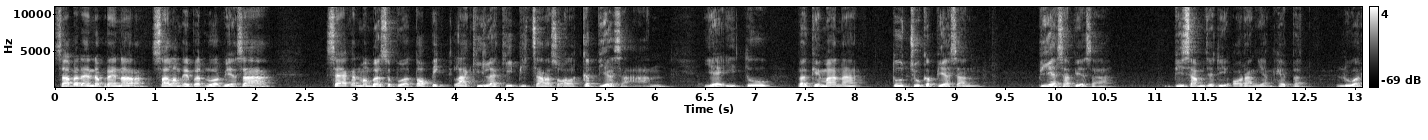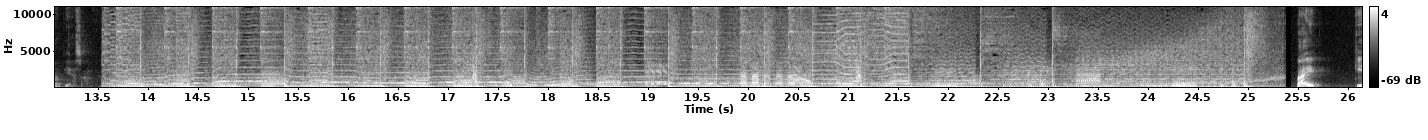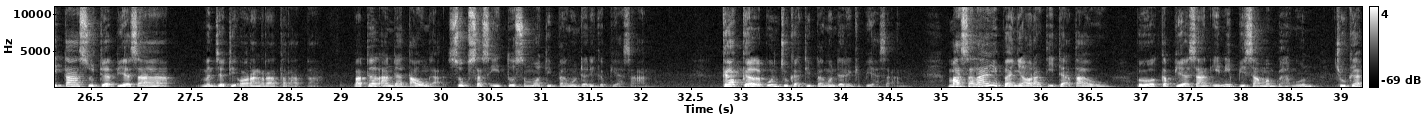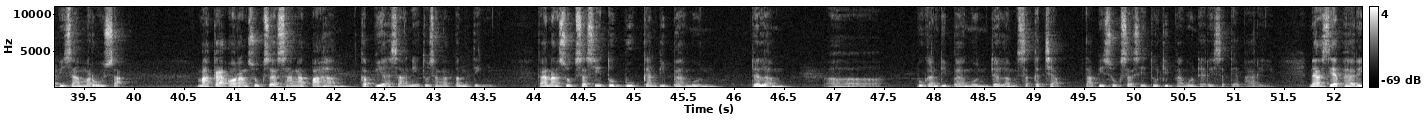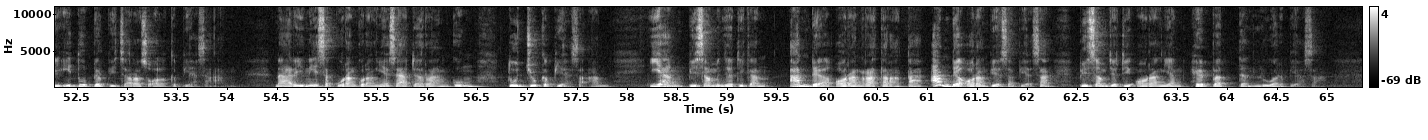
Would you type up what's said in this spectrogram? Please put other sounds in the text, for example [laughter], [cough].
Sahabat entrepreneur, salam hebat luar biasa. Saya akan membahas sebuah topik lagi-lagi bicara soal kebiasaan, yaitu bagaimana tujuh kebiasaan biasa-biasa bisa menjadi orang yang hebat luar biasa. Baik, kita sudah biasa menjadi orang rata-rata. Padahal Anda tahu nggak, sukses itu semua dibangun dari kebiasaan. Gagal pun juga dibangun dari kebiasaan. Masalahnya banyak orang tidak tahu bahwa kebiasaan ini bisa membangun, juga bisa merusak. Maka orang sukses sangat paham, kebiasaan itu sangat penting. Karena sukses itu bukan dibangun dalam uh, bukan dibangun dalam sekejap, tapi sukses itu dibangun dari setiap hari. Nah, setiap hari itu berbicara soal kebiasaan. Nah hari ini sekurang-kurangnya saya ada rangkum tujuh kebiasaan yang bisa menjadikan Anda orang rata-rata, Anda orang biasa-biasa, bisa menjadi orang yang hebat dan luar biasa.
